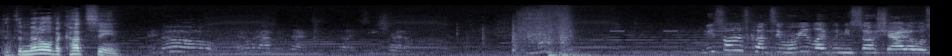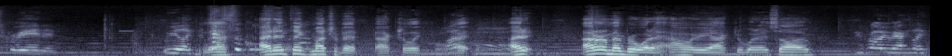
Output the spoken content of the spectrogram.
it's the middle of a cutscene. I know. I know what happens next. Like see Shadow. When you saw this cutscene, what were you like when you saw Shadow was created? Were you like, Nah, the cool I didn't think much of it actually. What? I, I, I don't remember what how I reacted when I saw him. You probably reacted like,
